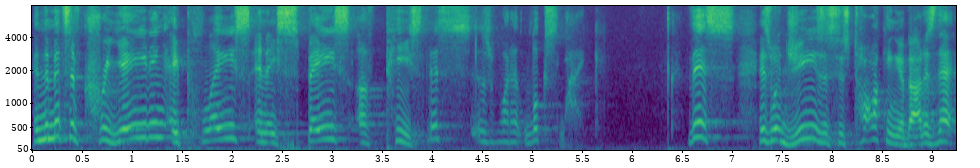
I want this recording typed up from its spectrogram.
in the midst of creating a place and a space of peace, this is what it looks like. This is what Jesus is talking about is that,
